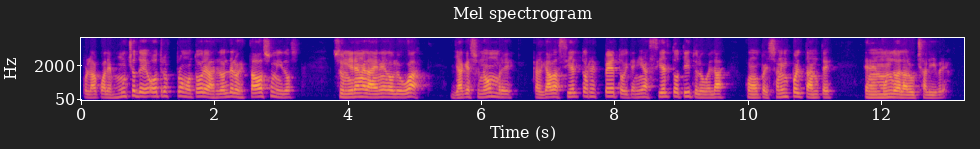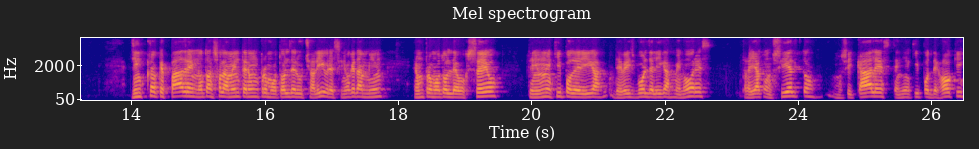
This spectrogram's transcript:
por las cuales muchos de otros promotores alrededor de los Estados Unidos se unieran a la NWA, ya que su nombre cargaba cierto respeto y tenía cierto título, ¿verdad? Como persona importante en el mundo de la lucha libre. Jim Crockett padre no tan solamente era un promotor de lucha libre, sino que también era un promotor de boxeo, tenía un equipo de ligas de béisbol de ligas menores, traía conciertos musicales, tenía equipos de hockey.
